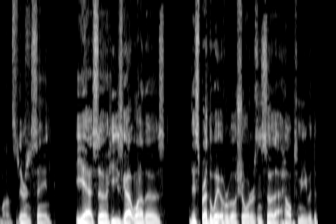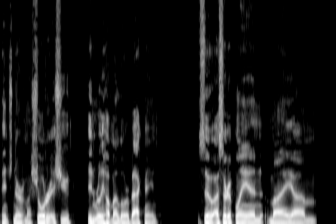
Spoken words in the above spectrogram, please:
Monsters. they're insane. Yeah, so he's got one of those. They spread the weight over both shoulders, and so that helped me with the pinched nerve of my shoulder issue. Didn't really help my lower back pain. So I started playing my um,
